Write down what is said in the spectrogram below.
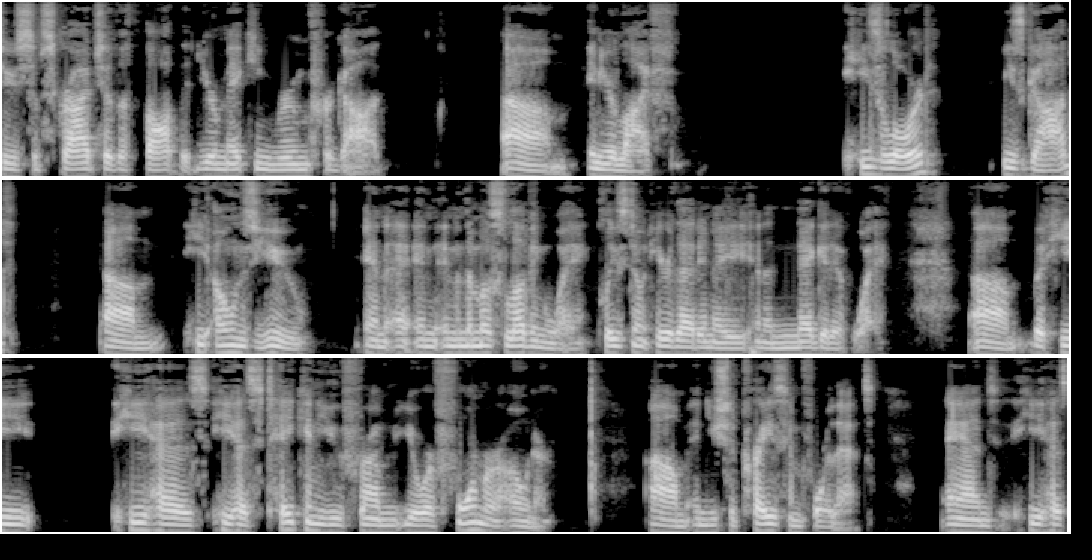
to subscribe to the thought that you're making room for God um, in your life. He's Lord. He's God. Um, he owns you, and, and, and in the most loving way. Please don't hear that in a in a negative way. Um, but he he has he has taken you from your former owner, um, and you should praise him for that. And he has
